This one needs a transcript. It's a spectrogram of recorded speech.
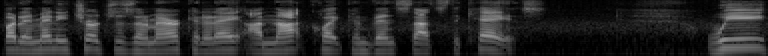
but in many churches in America today, I'm not quite convinced that's the case. We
